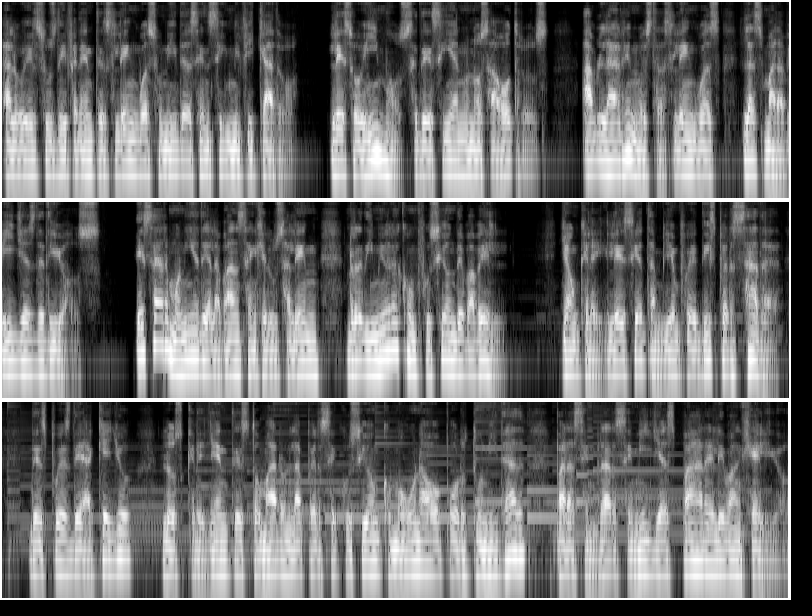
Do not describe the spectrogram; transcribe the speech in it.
al oír sus diferentes lenguas unidas en significado. Les oímos, se decían unos a otros hablar en nuestras lenguas las maravillas de Dios. Esa armonía de alabanza en Jerusalén redimió la confusión de Babel. Y aunque la iglesia también fue dispersada, después de aquello, los creyentes tomaron la persecución como una oportunidad para sembrar semillas para el Evangelio.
